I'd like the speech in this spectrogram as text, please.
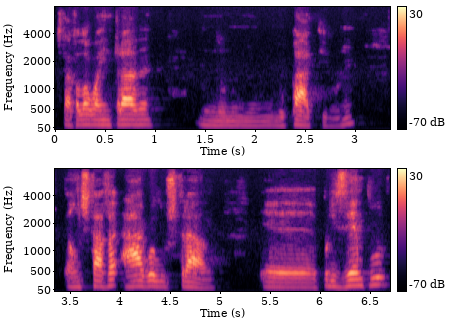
Estava logo à entrada no, no pátio, né? onde estava a água lustral. Uh, por exemplo,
